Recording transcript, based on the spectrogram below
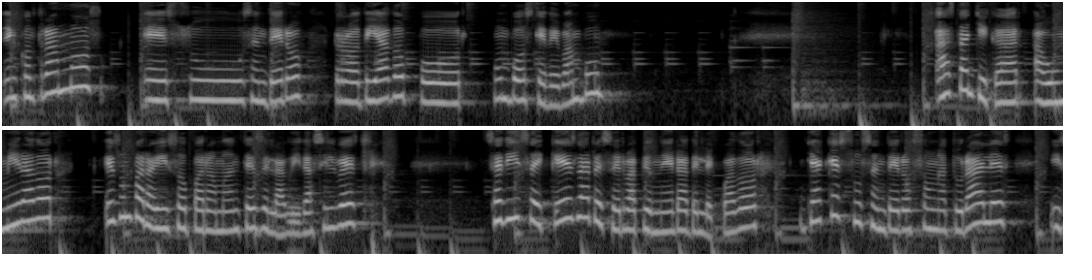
encontramos eh, su sendero rodeado por un bosque de bambú hasta llegar a un mirador. Es un paraíso para amantes de la vida silvestre. Se dice que es la reserva pionera del Ecuador, ya que sus senderos son naturales y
